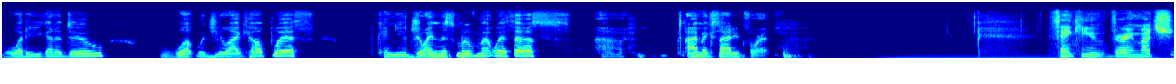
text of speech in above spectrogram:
What are you going to do? What would you like help with? Can you join this movement with us? Uh, I'm excited for it. Thank you very much,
